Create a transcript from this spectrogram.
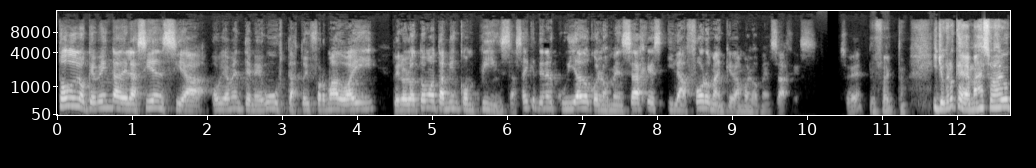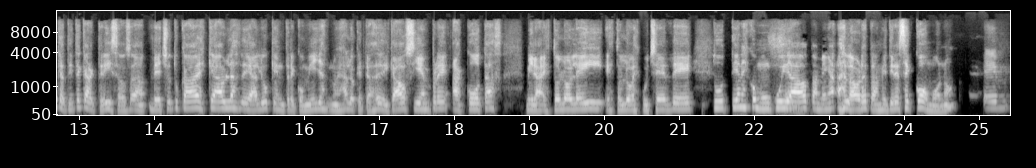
todo lo que venga de la ciencia, obviamente me gusta, estoy formado ahí, pero lo tomo también con pinzas. Hay que tener cuidado con los mensajes y la forma en que damos los mensajes. Perfecto. Y yo creo que además eso es algo que a ti te caracteriza. O sea, de hecho, tú cada vez que hablas de algo que entre comillas no es a lo que te has dedicado, siempre acotas, mira, esto lo leí, esto lo escuché de... Tú tienes como un cuidado también a, la hora de transmitir ese cómo, ¿no? Eh,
